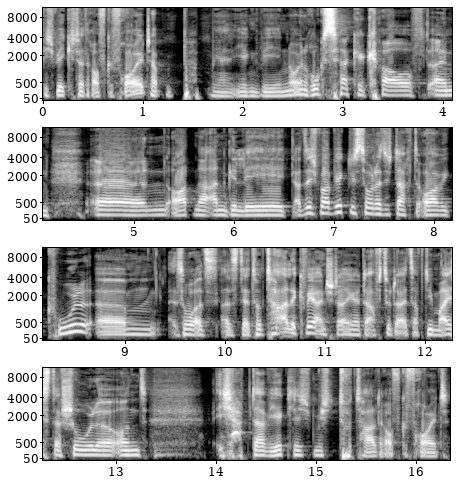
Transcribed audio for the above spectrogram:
mich wirklich darauf gefreut, habe hab mir irgendwie einen neuen Rucksack gekauft, einen, äh, einen, Ordner angelegt. Also ich war wirklich so, dass ich dachte, oh, wie cool, ähm, so als, als der totale Quereinsteiger darfst du da jetzt auf die Meisterschule und ich habe da wirklich mich total drauf gefreut.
